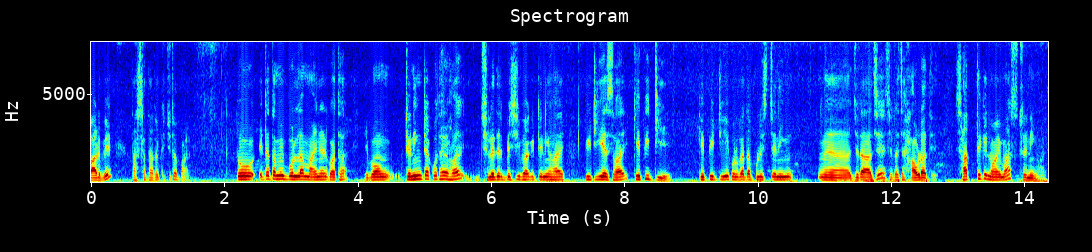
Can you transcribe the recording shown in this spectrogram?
বাড়বে, তার সাথে আরও কিছুটা বাড়বে। তো এটা তো আমি বললাম মাইনের কথা এবং ট্রেনিংটা কোথায় হয়? ছেলেদের বেশিরভাগই ট্রেনিং হয় পিটিএস হয় KPTA KPTA Kolkata police training যেটা আছে, সেটা হচ্ছে হাওড়াতে। সাত থেকে নয় মাস ট্রেনিং হয়।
